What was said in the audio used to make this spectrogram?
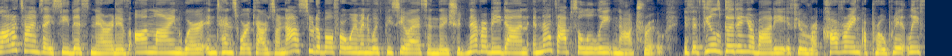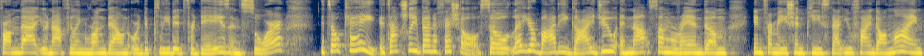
A lot of times I see this narrative online where intense workouts are not suitable for women with PCOS and they should never be done. And that's absolutely not true. If it feels good in your body, if you're recovering appropriately from that, you're not feeling run down or depleted for days and sore, it's okay. It's actually beneficial. So let your body guide you and not some random information piece that you find online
